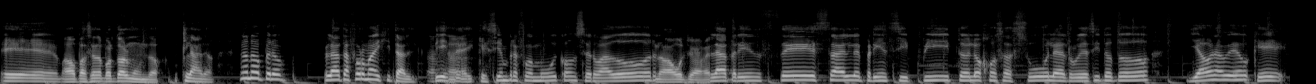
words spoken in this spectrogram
Eh, Vamos paseando por todo el mundo. Claro. No, no, pero plataforma digital. Ajá. Disney, que siempre fue muy conservador. No, últimamente. La princesa, el principito, el ojos azules, el rubiecito, todo. Y ahora veo que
